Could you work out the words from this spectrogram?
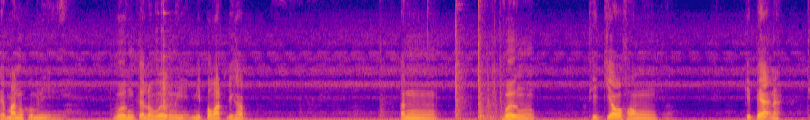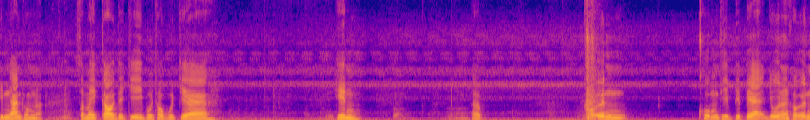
อืมแถวบ้านของผมนี่ เวิร์งแต่ละเวิร์งนี่มีประวัติดิครับ อันเวิร์งที่เจียวของพี่แปะน่ะทีมงานผมน่ะ สมัยเก่าเจ้าจี้ผู้เฒ่าผู้แก่เห็นเขาเอิ้นคุ้มที่พี่แปะอยู่นั่นเขาเอิ้น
